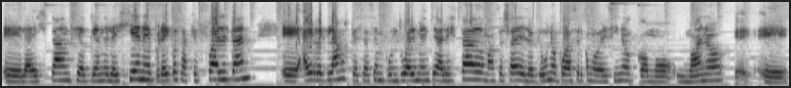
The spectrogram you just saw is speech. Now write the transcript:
eh, la distancia, cuidando la higiene, pero hay cosas que faltan eh, hay reclamos que se hacen puntualmente al Estado, más allá de lo que uno puede hacer como vecino, como humano, que eh,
